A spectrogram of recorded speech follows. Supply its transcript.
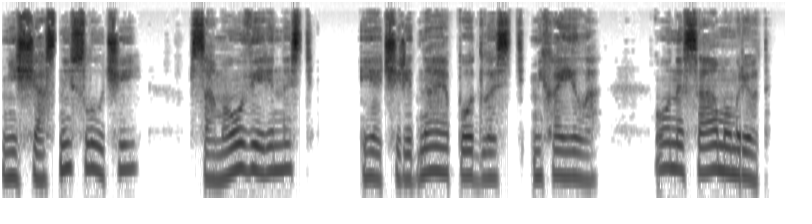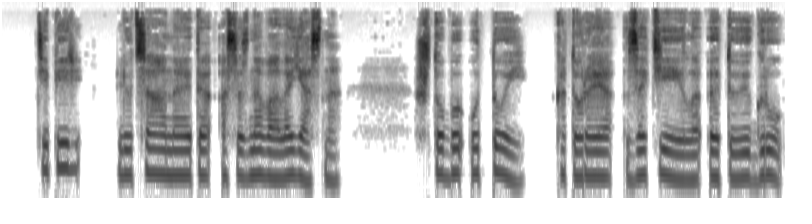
несчастный случай, самоуверенность и очередная подлость Михаила. Он и сам умрет. Теперь Люциана это осознавала ясно. Чтобы у той, которая затеяла эту игру,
